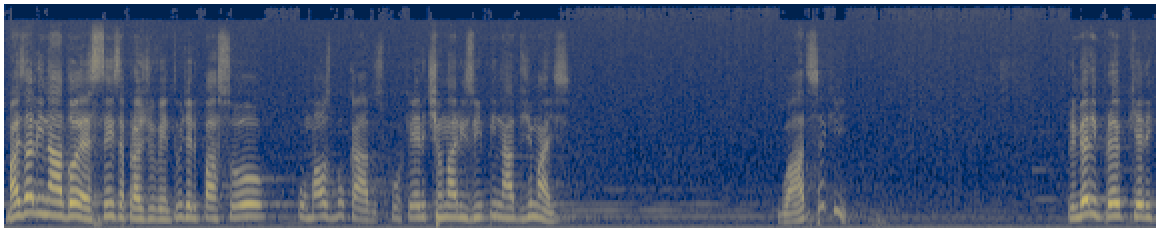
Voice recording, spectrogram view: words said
Mas ali na adolescência para a juventude, ele passou por maus bocados, porque ele tinha um narizinho empinado demais. Guarda isso aqui. Primeiro emprego que ele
